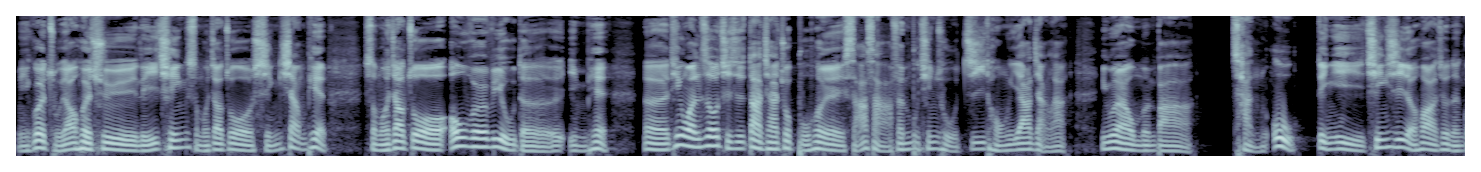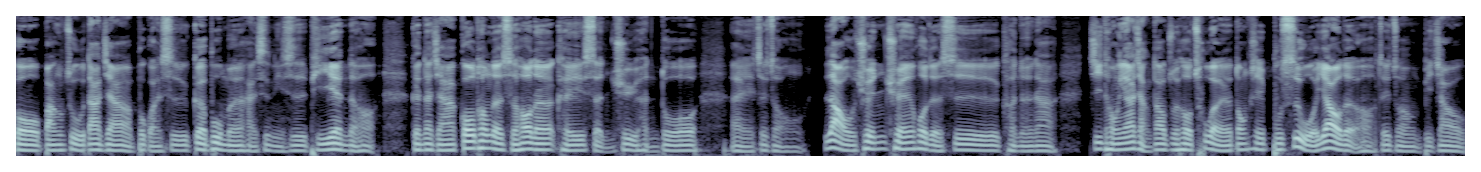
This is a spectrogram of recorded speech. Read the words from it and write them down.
米贵主要会去厘清什么叫做形象片，什么叫做 overview 的影片。呃，听完之后，其实大家就不会傻傻分不清楚鸡同鸭讲啦，因为啊，我们把产物定义清晰的话，就能够帮助大家，不管是各部门还是你是 PM 的哈，跟大家沟通的时候呢，可以省去很多哎这种绕圈圈，或者是可能啊。鸡同鸭讲，到最后出来的东西不是我要的哦，这种比较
